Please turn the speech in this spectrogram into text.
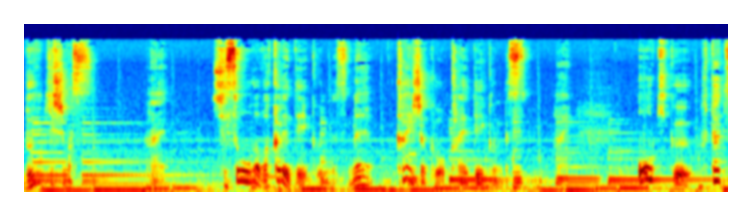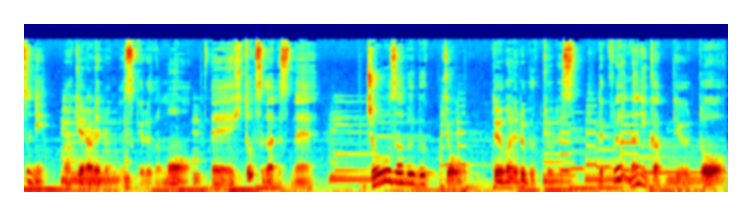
ー、分岐します、はい、想が分かれていくんですね。解釈を変えていくんです、はい、大きく2つに分けられるんですけれども、えー、1つがですね上座部仏教と呼ばれる仏教です。でこれは何かっていうと、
